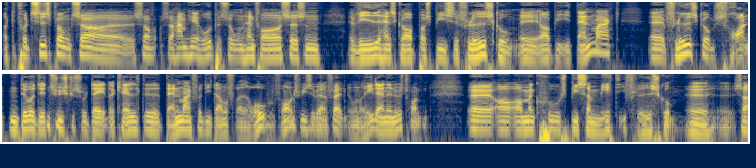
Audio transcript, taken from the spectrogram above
og på et tidspunkt, så, så, så ham her hovedpersonen, han får også sådan at vide, at han skal op og spise flødeskum øh, op i Danmark. Øh, flødeskumsfronten, det var det tyske soldater kaldte Danmark, fordi der var fred og ro, forholdsvis i hvert fald. Det var noget helt andet end Østfronten. Øh, og, og man kunne spise sig midt i flødeskum. Øh, øh, så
